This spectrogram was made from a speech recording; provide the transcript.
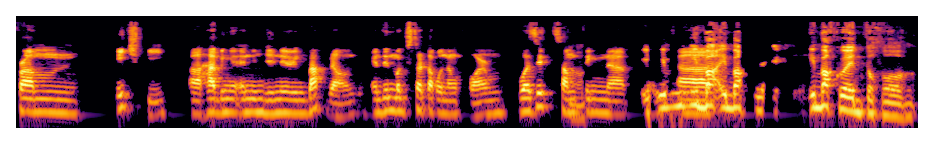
from HP, uh, having an engineering background, and then mag-start ako ng farm, was it something na... Uh, iba, iba, iba kwento ko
